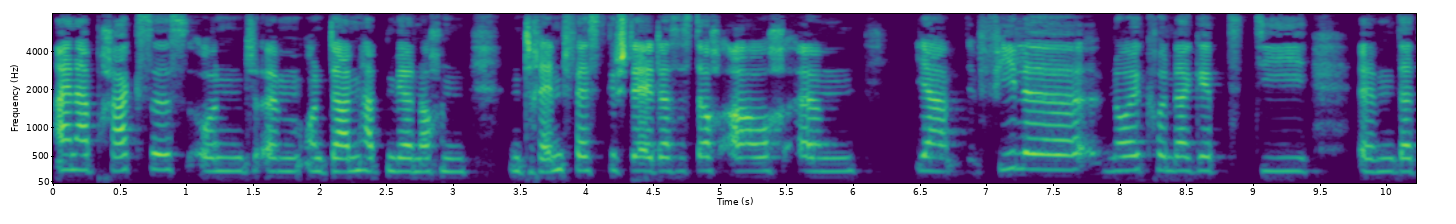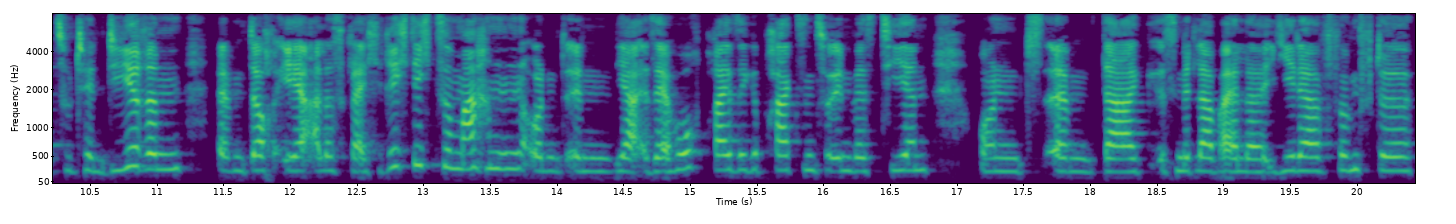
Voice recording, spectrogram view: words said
einer Praxis. Und, ähm, und dann hatten wir noch einen, einen Trend festgestellt, dass es doch auch ähm, ja viele Neugründer gibt, die ähm, dazu tendieren, ähm, doch eher alles gleich richtig zu machen und in ja sehr hochpreisige Praxen zu investieren. Und ähm, da ist mittlerweile jeder fünfte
